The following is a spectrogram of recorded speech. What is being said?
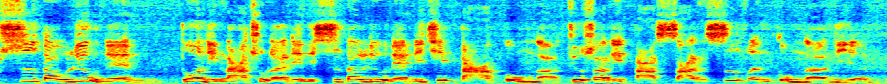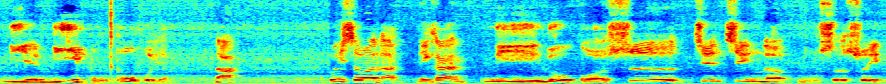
四到六年，如果你拿出来你你四到六年你去打工呢，就算你打三四份工呢，你也你也弥补不回啊。那为什么呢？你看，你如果是接近了五十岁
